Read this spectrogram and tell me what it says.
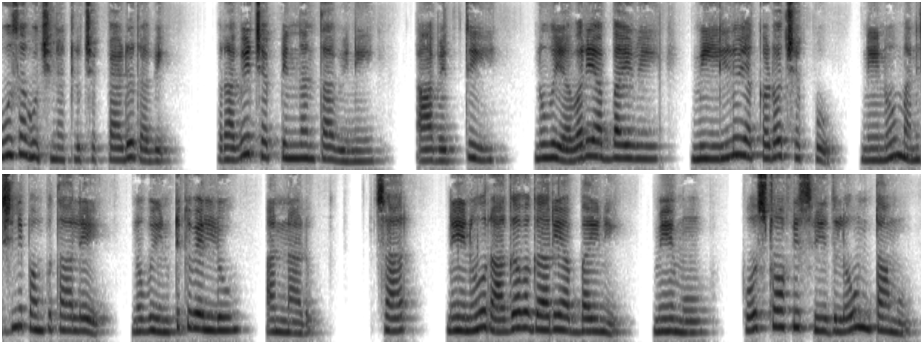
ఊసగుచ్చినట్లు చెప్పాడు రవి. రవి చెప్పిందంతా విని ఆ వ్యక్తి నువ్వు ఎవరి అబ్బాయివి? మీ ఇల్లు ఎక్కడో చెప్పు. నేను మనిషిని పంపుతాలే నువ్వు ఇంటికి వెళ్ళు అన్నాడు. సార్ నేను రాఘవ గారి అబ్బాయిని. మేము పోస్ట్ ఆఫీస్ వీధిలో ఉంటాము.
